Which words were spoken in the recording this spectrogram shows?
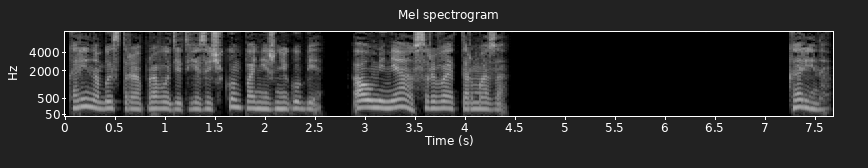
Карина быстро проводит язычком по нижней губе, а у меня срывает тормоза. Карина.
